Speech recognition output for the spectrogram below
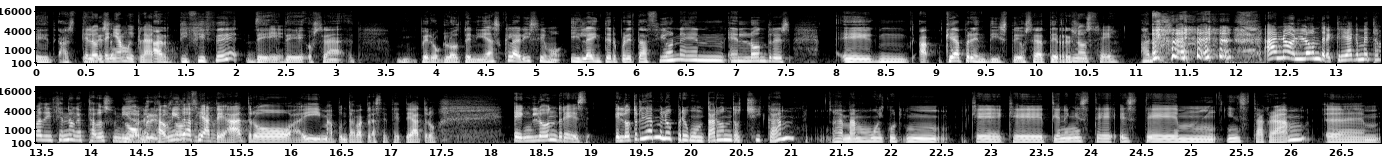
eh, Que lo eres tenía muy claro. artífice de, Sí. de- o sea, pero lo tenías clarísimo. ¿Y la interpretación en, en Londres, eh, qué aprendiste? O sea, te No sé. Ah, no. Ah, en Londres. Creía que me estaba diciendo en Estados Unidos. No, hombre, en Estados Unidos hacía teatro. Ahí me apuntaba a clases de teatro. En Londres, el otro día me lo preguntaron dos chicas, además muy mm, que, que tienen este, este mm, Instagram eh,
